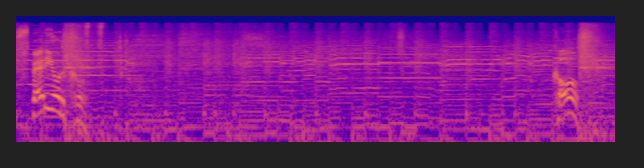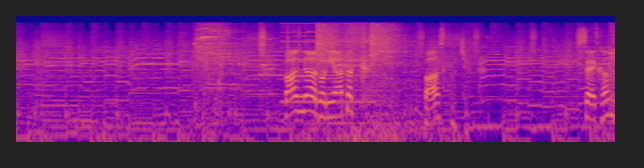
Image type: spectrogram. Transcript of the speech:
スペリオルコーこうヴァンガードにアタック。ファーストチェック。セカンド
